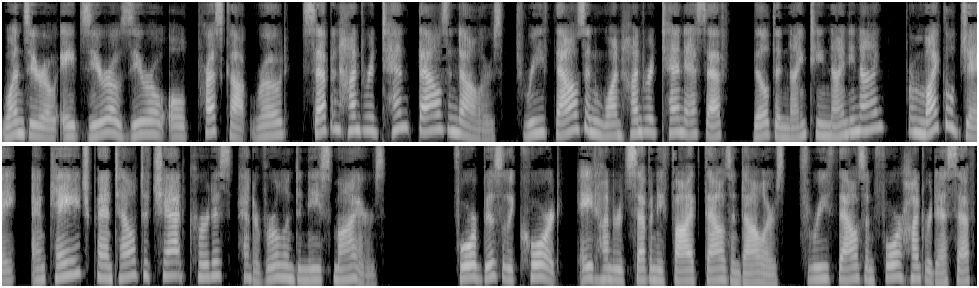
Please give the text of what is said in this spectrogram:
10800 Old Prescott Road, $710,000, 3,110 SF, built in 1999, from Michael J. and K.H. Pantel to Chad Curtis and Everlyn Denise Myers. 4 Bisley Court, $875,000, 3,400 SF,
